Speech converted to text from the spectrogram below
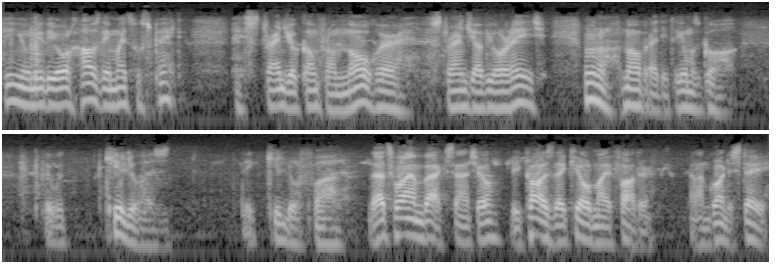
Seeing you near the old house, they might suspect. A stranger come from nowhere, a stranger of your age. No, no, no, Bradito, you must go. They would kill you as they killed your father. That's why I'm back, Sancho. Because they killed my father. And I'm going to stay.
